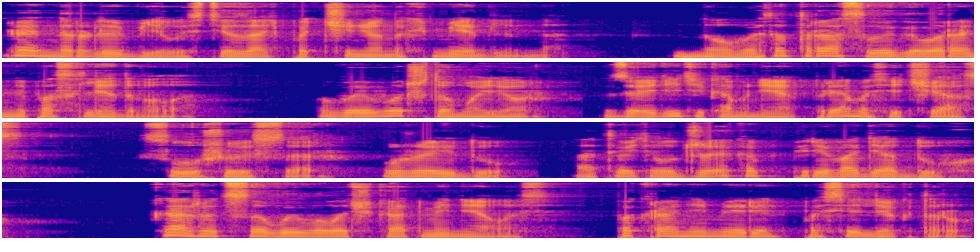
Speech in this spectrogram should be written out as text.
Рейнер любил истязать подчиненных медленно. Но в этот раз выговора не последовало. «Вы вот что, майор, зайдите ко мне прямо сейчас». «Слушаюсь, сэр, уже иду», — ответил Джекоб, переводя дух. Кажется, выволочка отменялась, по крайней мере, по селектору.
